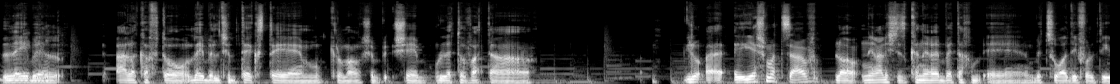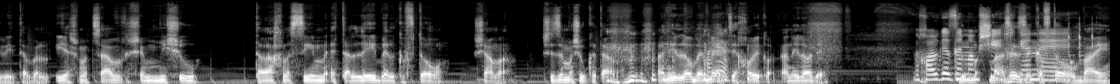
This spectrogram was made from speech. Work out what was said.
לייבל על הכפתור, לייבל של טקסט, אה, כלומר, לטובת ה... כאילו, אה, יש מצב, לא, נראה לי שזה כנראה בטח אה, בצורה דיפולטיבית, אבל יש מצב שמישהו טרח לשים את הלייבל כפתור שמה, שזה מה שהוא כתב. אני לא, באמת, זה יכול לקרות, אני לא יודע. בכל מקרה זה כאילו, ממשיך, מה זה, זה כן? כפתור, אה, ביי.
